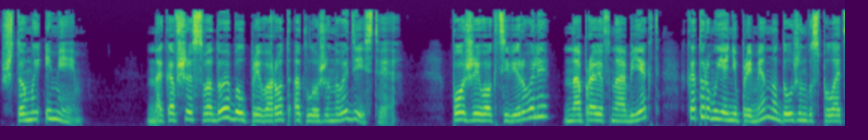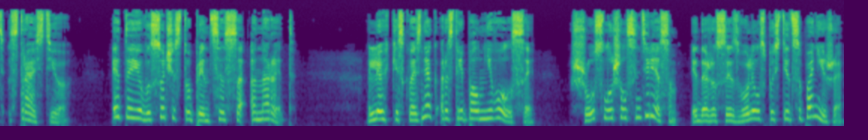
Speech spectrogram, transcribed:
что мы имеем? На ковше с водой был приворот отложенного действия. Позже его активировали, направив на объект, к которому я непременно должен воспылать страстью. Это ее высочество принцесса Анарет — Легкий сквозняк растрепал мне волосы. Шу слушал с интересом и даже соизволил спуститься пониже.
